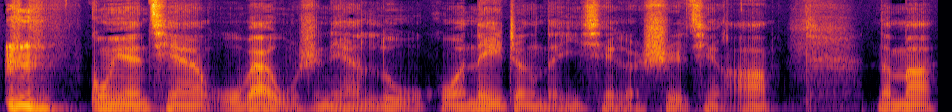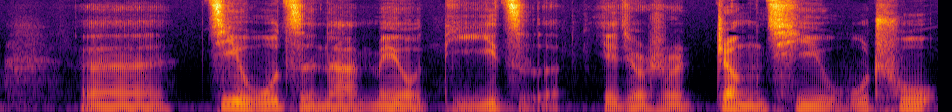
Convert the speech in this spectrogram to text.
公元前五百五十年鲁国内政的一些个事情啊，那么。呃，季武子呢没有嫡子，也就是说正妻无出。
